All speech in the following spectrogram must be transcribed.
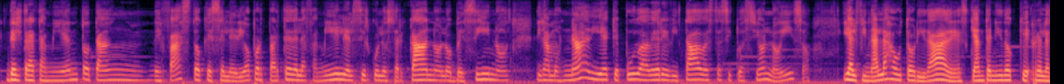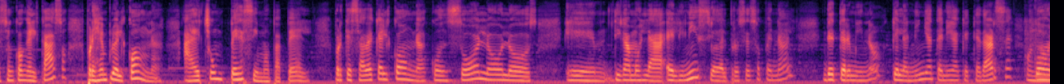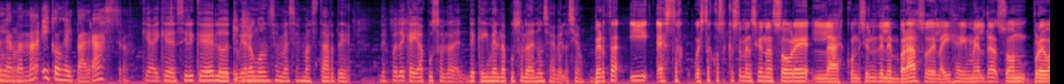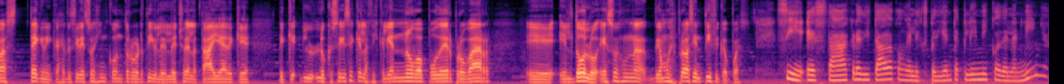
del tratamiento tan nefasto que se le dio por parte de la familia, el círculo cercano, los vecinos, digamos, nadie que pudo haber evitado esta situación lo hizo. Y al final las autoridades que han tenido que, relación con el caso, por ejemplo el CONNA, ha hecho un pésimo papel, porque sabe que el CONNA con solo los, eh, digamos, la, el inicio del proceso penal, determinó que la niña tenía que quedarse con, la, mamá. y con el padrastro. Que hay que decir que lo detuvieron 11 meses más tarde después de que ella puso la de, que Imelda puso la denuncia de violación. Berta, y estas, estas cosas que usted menciona sobre las condiciones del embarazo de la hija de Imelda son pruebas técnicas, es decir, eso es incontrovertible, el hecho de la talla, de que, de que lo que se dice que la fiscalía no va a poder probar eh, el dolo, eso es una, digamos, es prueba científica, pues. Sí, está acreditado con el expediente clínico de la niña,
